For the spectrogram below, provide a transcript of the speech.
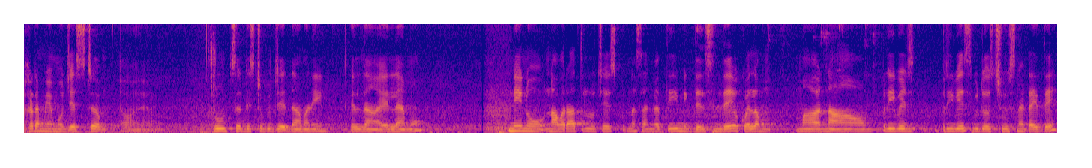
అక్కడ మేము జస్ట్ ఫ్రూట్స్ డిస్ట్రిబ్యూట్ చేద్దామని వెళ్దా వెళ్ళాము. నేను నవరాత్రులు చేసుకున్న సంగతి మీకు తెలిసిందే. ఒకవేళ మా నా ప్రీవియస్ ప్రీవియస్ వీడియోస్ చూసినట్టయితే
